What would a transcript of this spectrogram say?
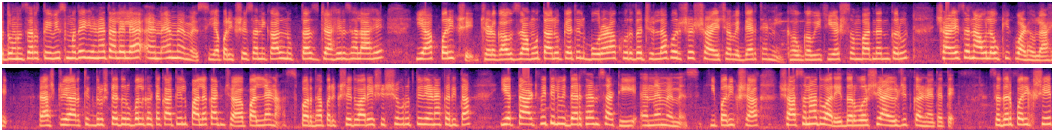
दोन हजार तेवीसमध्ये घेण्यात आलेल्या एन एम एम एस या परीक्षेचा निकाल नुकताच जाहीर झाला आहे. या परीक्षेत जळगाव जामो तालुक्यातील बोराळा खुर्द जिल्हा परिषद शाळेच्या विद्यार्थ्यांनी घवघवीत यश संपादन करून शाळेचं नावलौकिक वाढवलं आहे. राष्ट्रीय आर्थिकदृष्ट्या दुर्बल घटकातील पालकांच्या पाल्यांना स्पर्धा परीक्षेद्वारे शिष्यवृत्ती देण्याकरिता इयत्ता आठवीतील विद्यार्थ्यांसाठी एन एम एम एस ही परीक्षा शासनाद्वारे दरवर्षी आयोजित करण्यात येते. सदर परीक्षेत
